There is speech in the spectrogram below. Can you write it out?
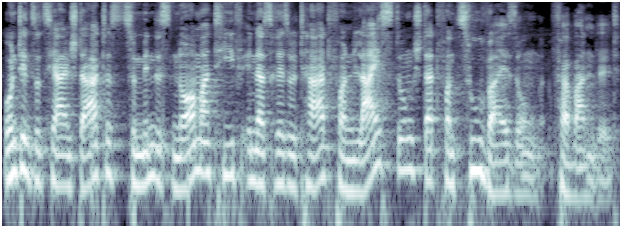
und den sozialen Status zumindest normativ in das Resultat von Leistung statt von Zuweisung verwandelt.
